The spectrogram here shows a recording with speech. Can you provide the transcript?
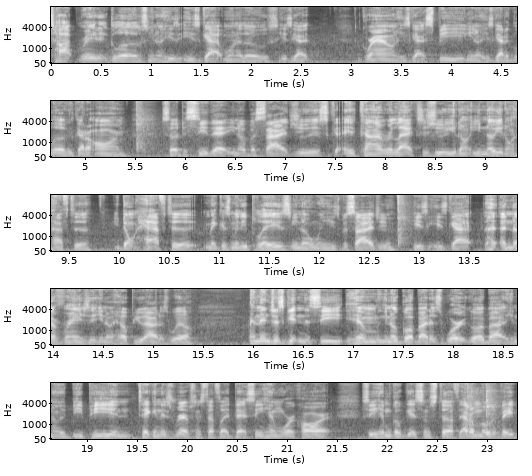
top rated gloves. You know he's he's got one of those. He's got ground. He's got speed. You know, he's got a glove. He's got an arm. So to see that, you know, beside you, it's, it kind of relaxes you. You don't, you know, you don't have to, you don't have to make as many plays. You know, when he's beside you, he's he's got enough range to you know help you out as well. And then just getting to see him, you know, go about his work, go about, you know, BP and taking his reps and stuff like that. See him work hard, see him go get some stuff. That'll motivate.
